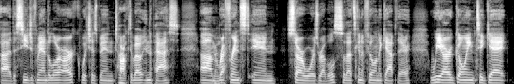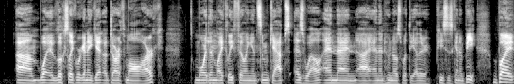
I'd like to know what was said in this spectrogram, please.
uh, the Siege of Mandalore arc, which has been talked about in the past, um, referenced in Star Wars Rebels. So that's going to fill in a gap there. We are going to get um, what it looks like we're going to get a Darth Maul arc, more than likely filling in some gaps as well. And then, uh, and then who knows what the other piece is going to be. But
